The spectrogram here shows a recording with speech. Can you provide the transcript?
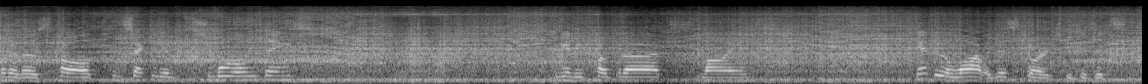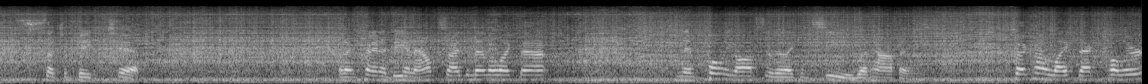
what are those called? Consecutive swirling things. Going to do polka dots, lines. Can't do a lot with this torch because it's such a big tip. But I'm kind of being outside the metal like that. And then pulling off so that I can see what happens. So I kind of like that color.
